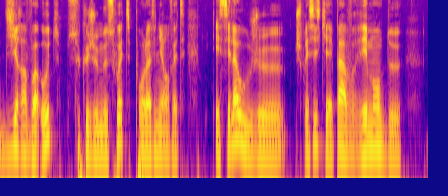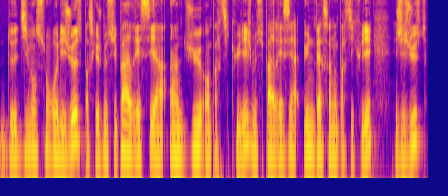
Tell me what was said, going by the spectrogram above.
dire à voix haute ce que je me souhaite pour l'avenir, en fait. Et c'est là où je, précise qu'il n'y avait pas vraiment de, dimension religieuse parce que je me suis pas adressé à un dieu en particulier, je me suis pas adressé à une personne en particulier, j'ai juste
